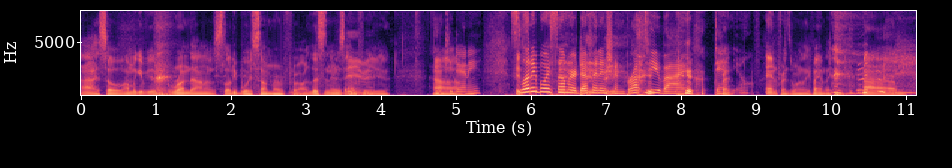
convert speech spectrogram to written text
All right, so I'm gonna give you a rundown of Slutty Boy Summer for our listeners and for you. Thank you, Um, Danny. Slutty boy summer definition brought to you by Daniel. and friends more like family. um,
